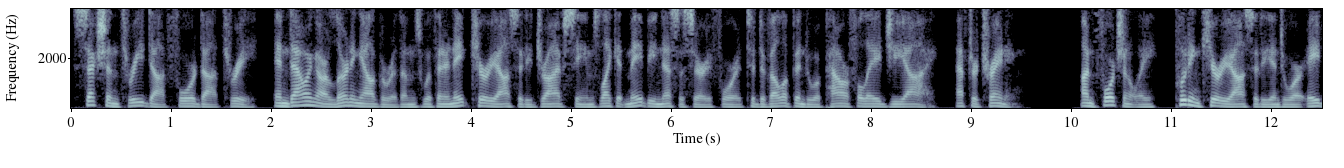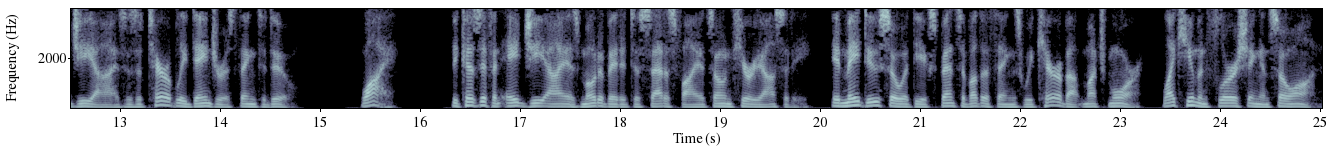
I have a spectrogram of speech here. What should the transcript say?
section 3.4.3, endowing our learning algorithms with an innate curiosity drive seems like it may be necessary for it to develop into a powerful AGI, after training. Unfortunately, putting curiosity into our AGIs is a terribly dangerous thing to do. Why? Because if an AGI is motivated to satisfy its own curiosity, it may do so at the expense of other things we care about much more, like human flourishing and so on.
